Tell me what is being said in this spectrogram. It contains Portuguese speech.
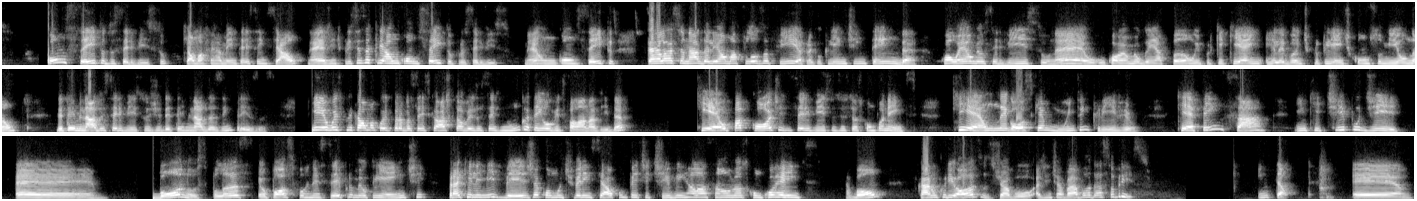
conceito do serviço, que é uma ferramenta essencial, né? A gente precisa criar um conceito para o serviço, né? Um conceito está relacionado ali a uma filosofia para que o cliente entenda qual é o meu serviço, né? O, qual é o meu ganha-pão e por que, que é relevante para o cliente consumir ou não determinados serviços de determinadas empresas. E eu vou explicar uma coisa para vocês que eu acho que talvez vocês nunca tenham ouvido falar na vida, que é o pacote de serviços e seus componentes, que é um negócio que é muito incrível, que é pensar em que tipo de é, bônus plus eu posso fornecer para o meu cliente para que ele me veja como um diferencial competitivo em relação aos meus concorrentes, tá bom? Ficaram curiosos? Já vou, a gente já vai abordar sobre isso. Então, é,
